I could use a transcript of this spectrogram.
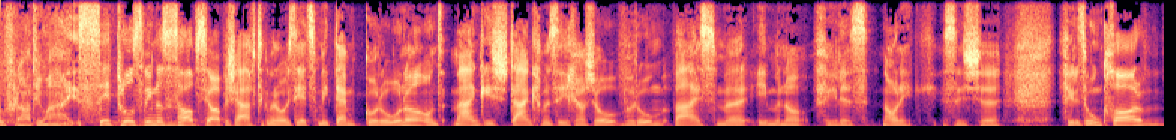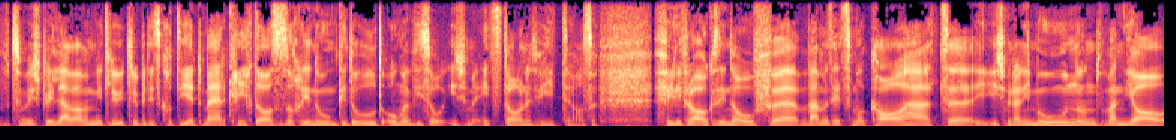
auf Radio 1. Seit plus minus ein halbes Jahr beschäftigen wir uns jetzt mit dem Corona und manchmal denkt man sich ja schon, warum weiß man immer noch vieles noch nicht. Es ist äh, vieles unklar. Zum Beispiel auch wenn man mit Leuten darüber diskutiert, merke ich da so ein bisschen Ungeduld um, wieso ist man jetzt da nicht weiter. Also viele Fragen sind noch offen. Wenn man es jetzt mal gehabt hat, äh, ist man dann immun und wenn ja,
